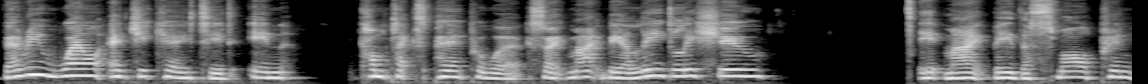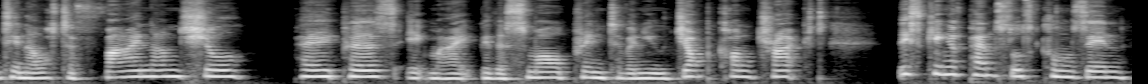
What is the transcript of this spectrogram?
very well educated in complex paperwork. So it might be a legal issue, it might be the small print in a lot of financial papers, it might be the small print of a new job contract. This King of Pencils comes in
